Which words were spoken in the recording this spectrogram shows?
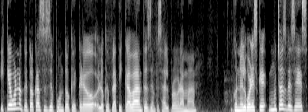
Y qué bueno que tocas ese punto que creo, lo que platicaba antes de empezar el programa con el Gore, es que muchas veces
